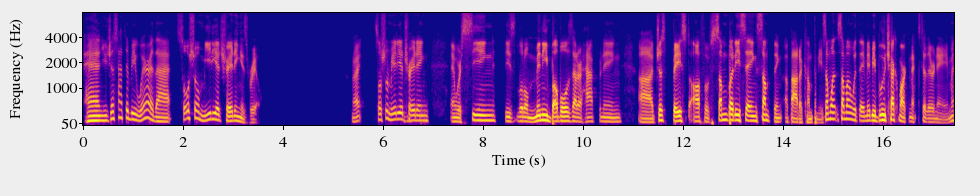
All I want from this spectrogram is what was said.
And you just have to be aware that social media trading is real. Right? Social media mm-hmm. trading and we're seeing these little mini bubbles that are happening uh, just based off of somebody saying something about a company someone someone with a maybe blue check mark next to their name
